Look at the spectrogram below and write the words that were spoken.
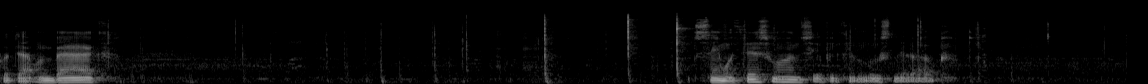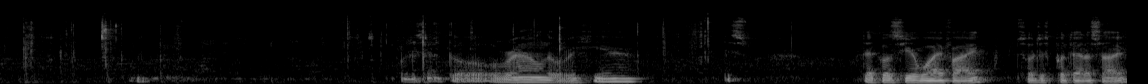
Put that one back. Same with this one. See if we can loosen it up. Where does that go around over here? That goes to your Wi-Fi. So just put that aside.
